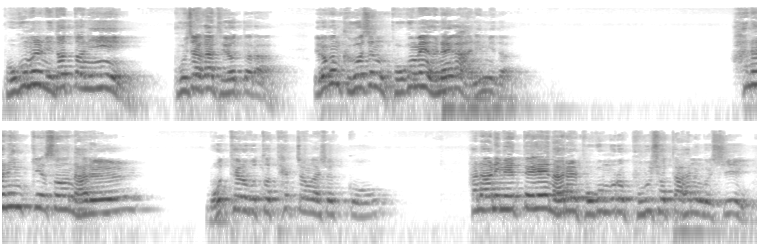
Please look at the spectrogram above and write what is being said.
복음을 믿었더니 부자가 되었더라. 여러분, 그것은 복음의 은혜가 아닙니다. 하나님께서 나를 모태로부터 택정하셨고, 하나님의 때에 나를 복음으로 부르셨다 하는 것이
